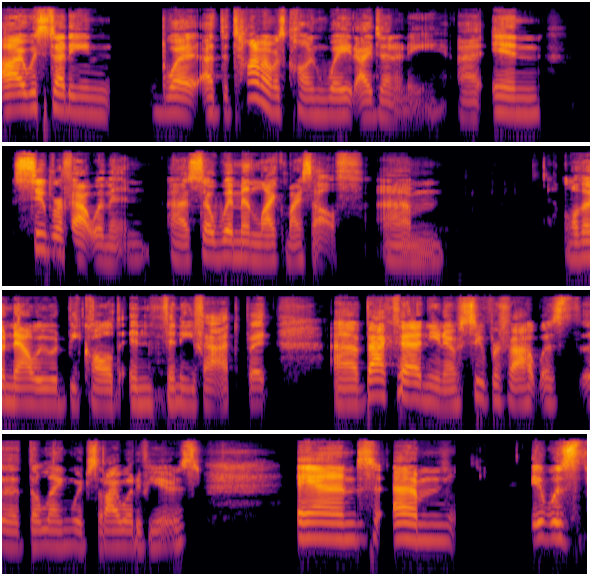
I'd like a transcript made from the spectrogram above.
I was studying what at the time I was calling weight identity uh, in super fat women, uh, so women like myself. Um, although now we would be called infini fat but uh, back then you know super fat was the, the language that i would have used. And um, it was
